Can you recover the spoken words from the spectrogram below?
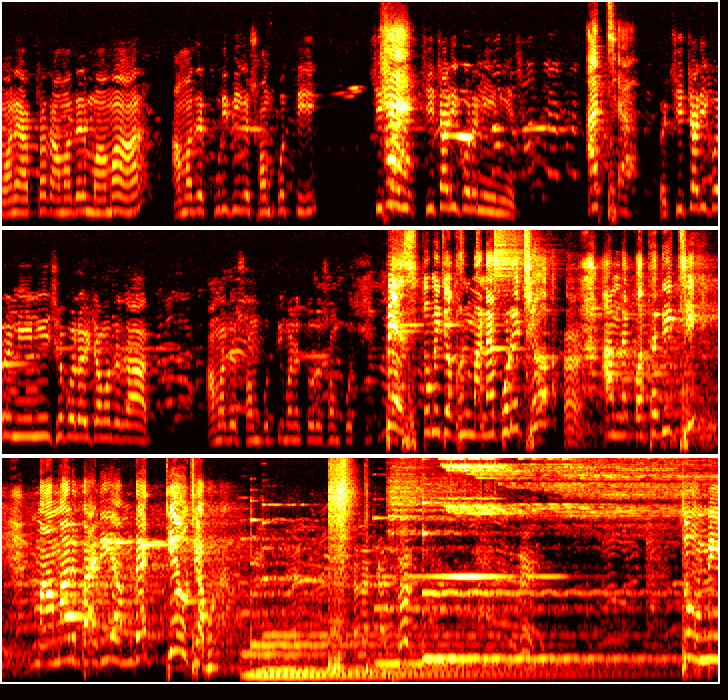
মানে অর্থাৎ আমাদের মামা আমাদের কুড়ি বিঘে সম্পত্তি চিটারি হ্যাঁ। চিটারি করে নিয়ে নিয়েছে। আচ্ছা। ওই চিটারি করে নিয়ে নিয়েছে বলে ওইটা আমাদের রাগ। আমাদের সম্পত্তি মানে তোর সম্পত্তি। বেশ তুমি যখন মানা করেছ হ্যাঁ। আমরা কথা দিচ্ছি। মামার বাড়ি আমরা কেউ যাব না। তুমি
